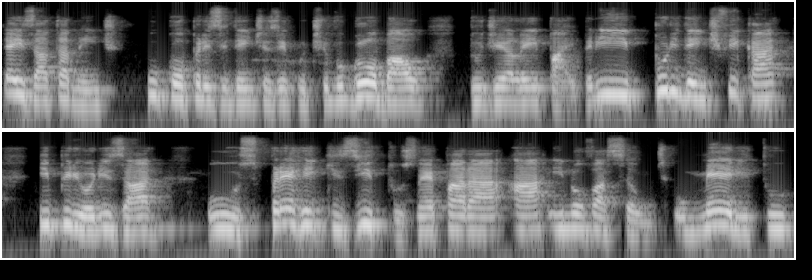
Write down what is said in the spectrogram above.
é exatamente o co-presidente executivo global do DLA Piper. E por identificar e priorizar os pré-requisitos né, para a inovação, o mérito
